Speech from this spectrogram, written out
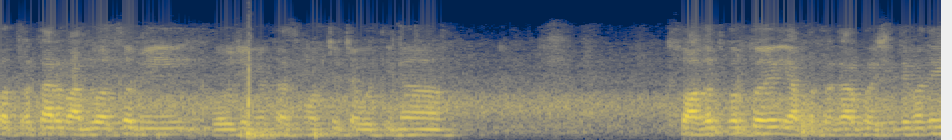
पत्रकार बांधवाचं मी बहुजन विकास मोर्चाच्या वतीनं स्वागत करतोय या पत्रकार परिषदेमध्ये.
